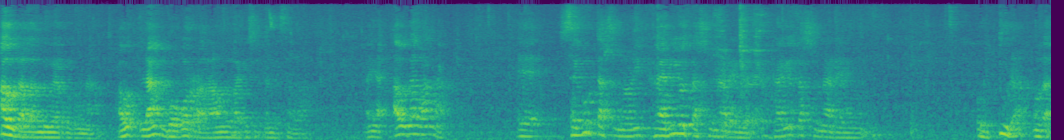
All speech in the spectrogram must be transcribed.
hau da landu behar duguna. Hau lan gogorra da ondo dakizuten bezala. Baina hau da lana. E, segurtasun hori jariotasunaren, jariotasunaren oitura, oda,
